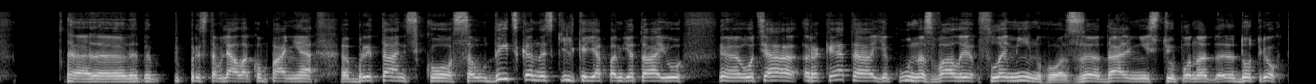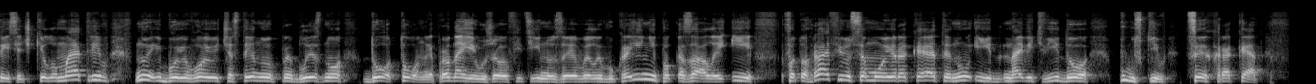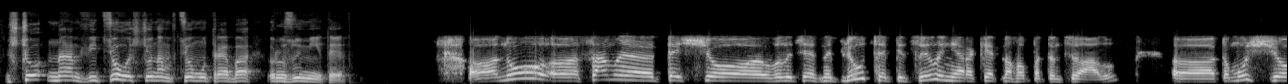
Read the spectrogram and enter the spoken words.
Е, Представляла компанія британсько-саудитська, наскільки я пам'ятаю, Е, оця ракета, яку назвали Фламінго з дальністю понад е, до трьох тисяч кілометрів. Ну і бойовою частиною приблизно до тони. Про неї вже офіційно заявили в Україні. Показали і фотографію самої ракети, ну і навіть відео пусків цих ракет. Що нам від цього, що нам в цьому треба розуміти? А, Ну е, саме те, що величезний плюс, це підсилення ракетного потенціалу. Е, тому що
